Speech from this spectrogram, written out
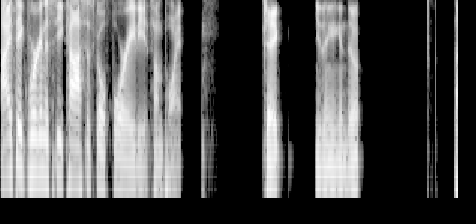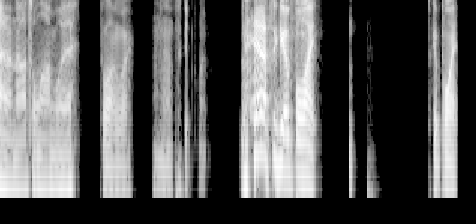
I think we're going to see Casas go 480 at some point. Jake, you think he can do it? I don't know. It's a long way. It's a long way. That's a good point. That's a good point. That's a good point.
